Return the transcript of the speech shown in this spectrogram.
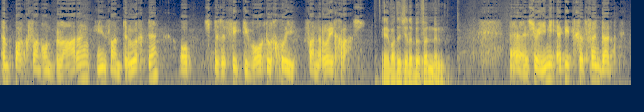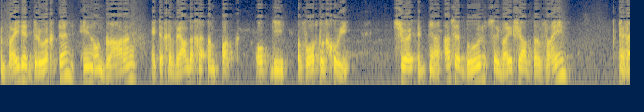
impak van ontblaring en van droogte op spesifiek die wortelgroei van rooi gras. En wat is julle bevinding? Eh uh, so hier ek het gevind dat beide droogte en ontblaring het 'n geweldige impak op die wortelgroei. So uh, as 'n boer sy weiveld bewei, eh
